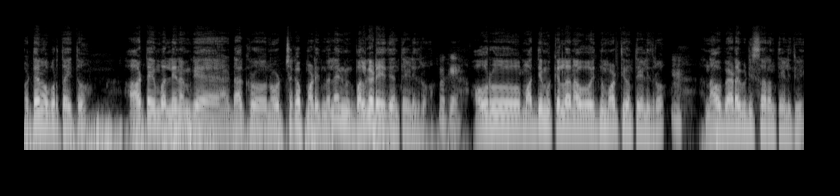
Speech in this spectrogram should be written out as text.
ಹೊಟ್ಟೆ ನೋವು ಬರ್ತಾಯಿತ್ತು ಆ ಟೈಮಲ್ಲಿ ನಮಗೆ ಡಾಕ್ಟ್ರು ನೋಡಿ ಚೆಕಪ್ ಮಾಡಿದ್ಮೇಲೆ ನಿಮ್ಗೆ ಬಲ್ಗಡೆ ಇದೆ ಅಂತ ಹೇಳಿದರು. ಅವರು ಮಾಧ್ಯಮಕ್ಕೆಲ್ಲ ನಾವು ಇದನ್ನು ಮಾಡ್ತೀವಿ ಅಂತ ಹೇಳಿದರು. ನಾವು ಬೇಡ ಬಿಡಿ ಸರ್ ಅಂತ ಹೇಳಿದ್ವಿ.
